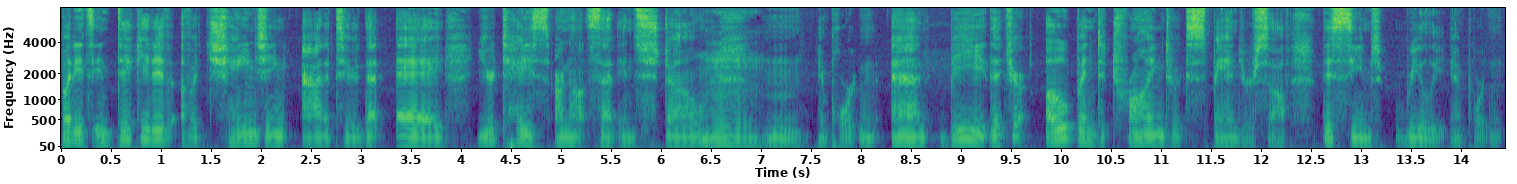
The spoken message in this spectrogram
But it's indicative of a changing attitude that A, your tastes are not set in stone, Mm, important, and B, that you're open to trying to expand yourself. This seems really important.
